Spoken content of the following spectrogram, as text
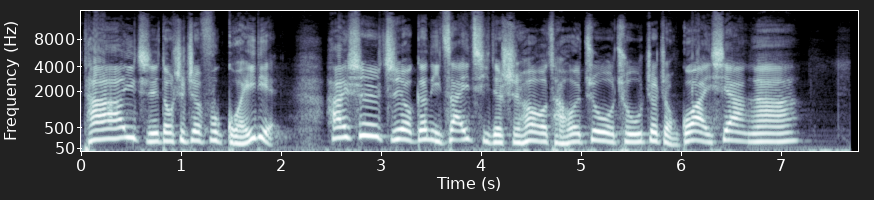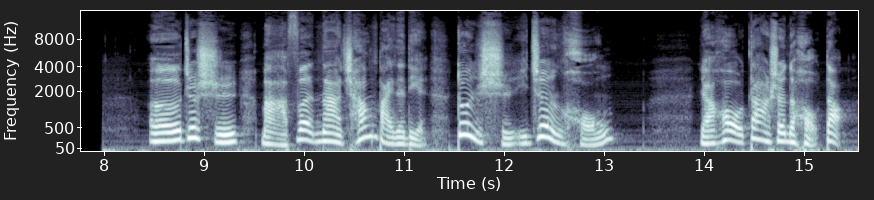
他一直都是这副鬼脸，还是只有跟你在一起的时候才会做出这种怪相啊？而这时，马粪那苍白的脸顿时一阵红，然后大声的吼道：“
